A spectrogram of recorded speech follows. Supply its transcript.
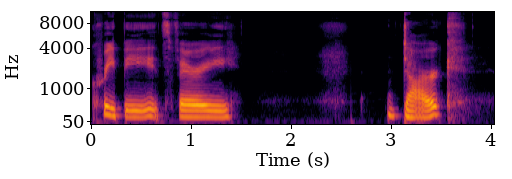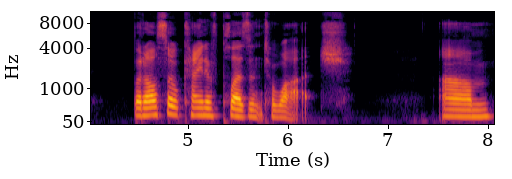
creepy, it's very dark, but also kind of pleasant to watch. Um,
